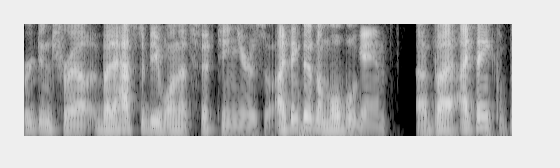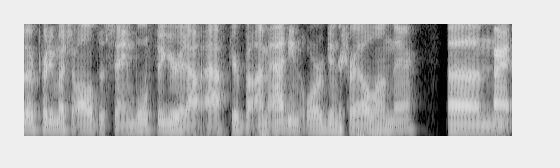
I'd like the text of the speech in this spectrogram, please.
Oregon Trail, but it has to be one that's 15 years. I think there's a mobile game, uh, but I think they're pretty much all the same. We'll figure it out after. But I'm adding Oregon Trail on there. Um, Alright.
